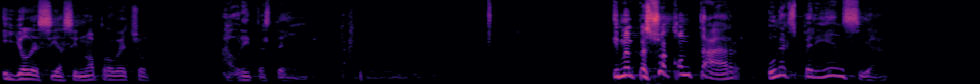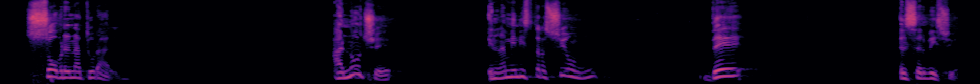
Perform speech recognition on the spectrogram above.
Y yo decía, si no aprovecho ahorita este hombre. Y me empezó a contar una experiencia sobrenatural. Anoche, en la administración de el servicio,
